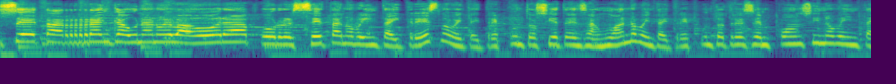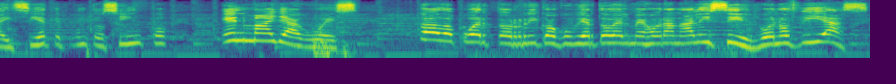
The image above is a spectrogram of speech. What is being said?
Nación Z, arranca una nueva hora por Z93, 93.7 en San Juan, 93.3 en Ponce y 97.5 en Mayagüez. Todo Puerto Rico cubierto del mejor análisis. Buenos días.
